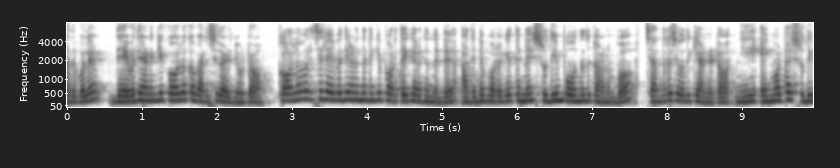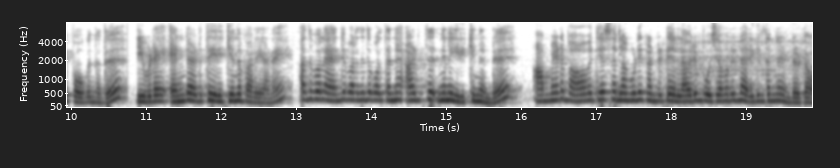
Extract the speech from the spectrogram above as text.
അതുപോലെ ദേവതയാണെങ്കിൽ കോലമൊക്കെ വരച്ചു കഴിഞ്ഞു കേട്ടോ. കോലം വരച്ച് ദേവതയാണെന്നുണ്ടെങ്കിൽ പുറത്തേക്ക് ഇറങ്ങുന്നുണ്ട്. അതിന്റെ പുറകെ തന്നെ ശ്രുതിയും പോകുന്നത് കാണുമ്പോൾ ചന്ദ്ര ചോദിക്കുകയാണ് കേട്ടോ നീ എങ്ങോട്ടാ ശ്രുതി പോകുന്നത്? ഇവിടെ എന്റെ അടുത്ത് ഇരിക്കുന്നു പറയാണേ. അതുപോലെ ആന്റി പറഞ്ഞതുപോലെ തന്നെ അടുത്ത് ഇങ്ങനെ ഇരിക്കുന്നുണ്ട്. അമ്മയുടെ ഭാവവ്യത്യാസം എല്ലാം കൂടി കണ്ടിട്ട് എല്ലാവരും പൂജാമുറിന്റെ അരികിൽ തന്നെ ഉണ്ട് കേട്ടോ.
